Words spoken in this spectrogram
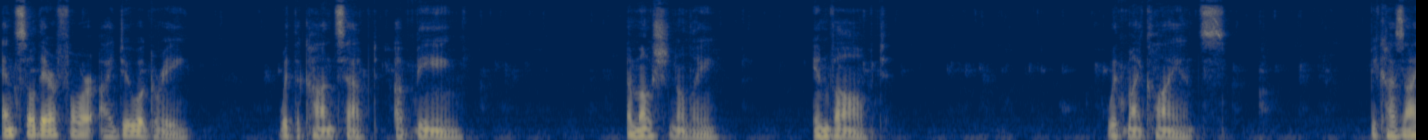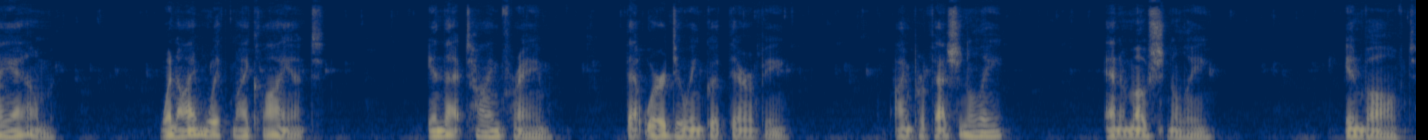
And so, therefore, I do agree with the concept of being emotionally involved with my clients because I am. When I'm with my client in that time frame that we're doing good therapy, I'm professionally and emotionally involved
